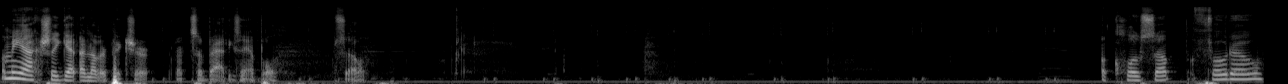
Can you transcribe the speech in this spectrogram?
Let me actually get another picture. That's a bad example. So. A close-up photo.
